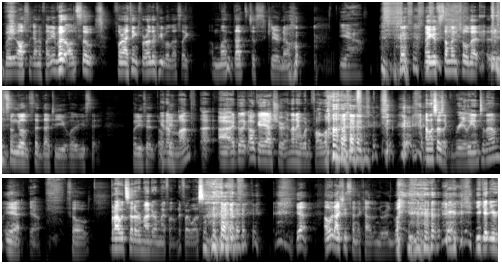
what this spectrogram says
but it's also kind of funny. But also for I think for other people that's like a month. That's just clear no. Yeah. like if someone told that, if some girl said that to you, what do you say? What do you say? Okay. In a month, uh, I'd be like, okay, yeah, sure, and then I wouldn't follow up unless I was like really into them. yeah. Yeah. So But I would set a reminder on my phone if I was. yeah, I would actually send a calendar invite you get your,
